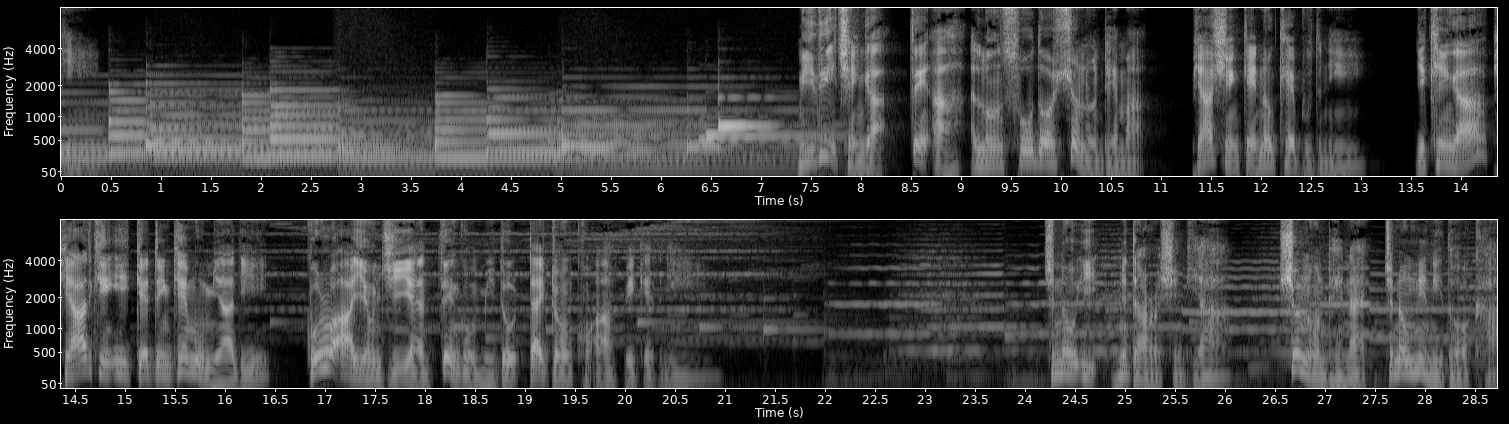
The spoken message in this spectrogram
သည်မိသည့်အချိန်ကတင့်အားအလွန်ဆိုးသောရွှွန့်နွန်ထဲမှဖျားရှင်ကယ်နှုတ်ခဲ့ဘူးသည်။ ယခင်ကဖျားသခင်ဤကယ်တင်ခဲ့မှုများသည်ကိုရောအာယုံကြည်ရန်တင့်ကိုမိတို့တိုက်တွန်းခွန်အားပေးခဲ့သည်။ကျွန်ုပ်ဤမေတ္တာရရှင်ဖျားရွှွန့်နွန်ထဲ၌ကျွန်ုပ်နှင့်နေသောအခါ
